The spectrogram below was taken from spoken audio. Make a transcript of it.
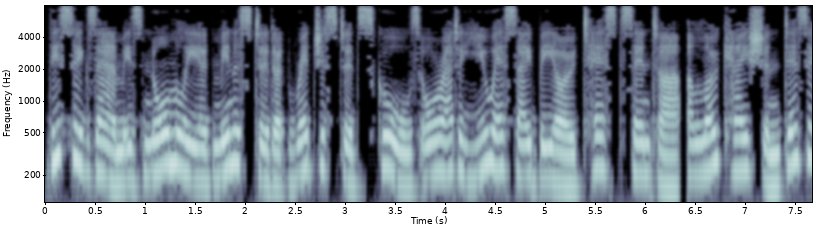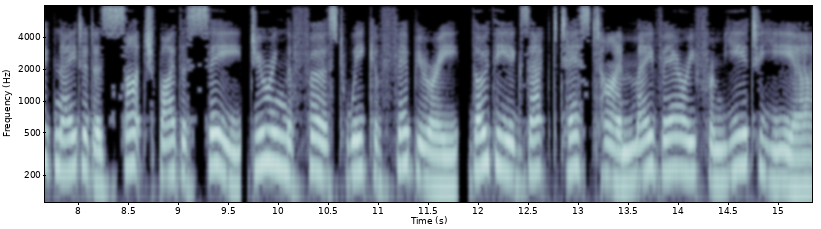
This exam is normally administered at registered schools or at a USABO test center a location designated as such by the C during the first week of February, though the exact test time may vary from year to year.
